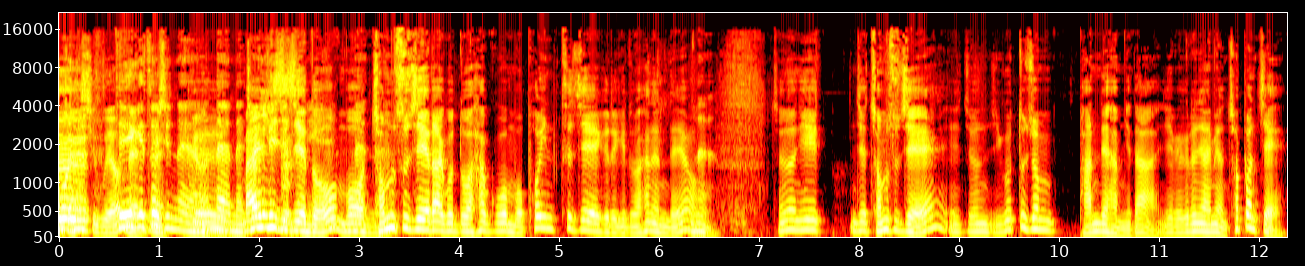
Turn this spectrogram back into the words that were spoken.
그, 하시고요. 되게 터시네요. 그 네, 네. 마일리지 제도, 뭐 점수제라고도 하고 뭐 포인트제 그러기도 하는데요. 저는 이 이제 점수제, 전 이것도 좀 반대합니다. 이게 왜 그러냐면 첫 번째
